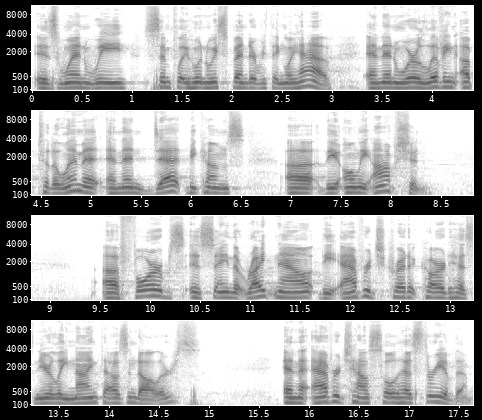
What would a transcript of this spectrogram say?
is when we simply when we spend everything we have. And then we're living up to the limit and then debt becomes uh, the only option. Uh, forbes is saying that right now the average credit card has nearly $9000 and the average household has three of them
